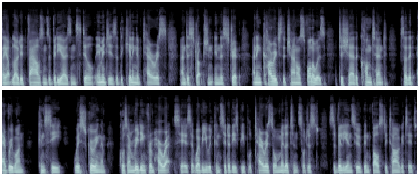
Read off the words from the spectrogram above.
They uploaded thousands of videos and still images of the killing of terrorists and destruction in the strip and encouraged the channel's followers to share the content so that everyone can see we're screwing them. Course, I'm reading from Haaretz here, so whether you would consider these people terrorists or militants or just civilians who have been falsely targeted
